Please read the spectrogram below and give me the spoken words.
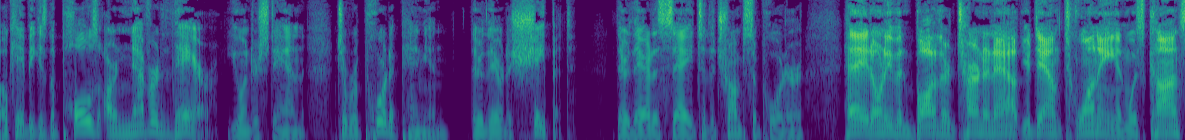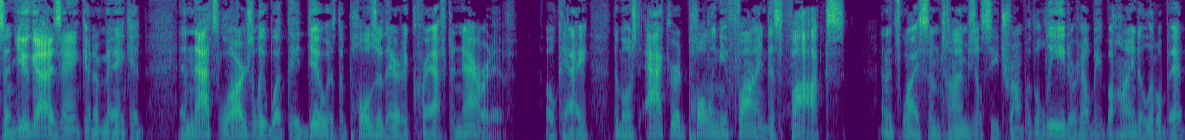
Okay, because the polls are never there, you understand, to report opinion. They're there to shape it. They're there to say to the Trump supporter, hey, don't even bother turning out. You're down 20 in Wisconsin. You guys ain't going to make it. And that's largely what they do is the polls are there to craft a narrative. Okay? The most accurate polling you find is Fox, and it's why sometimes you'll see Trump with a lead or he'll be behind a little bit.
